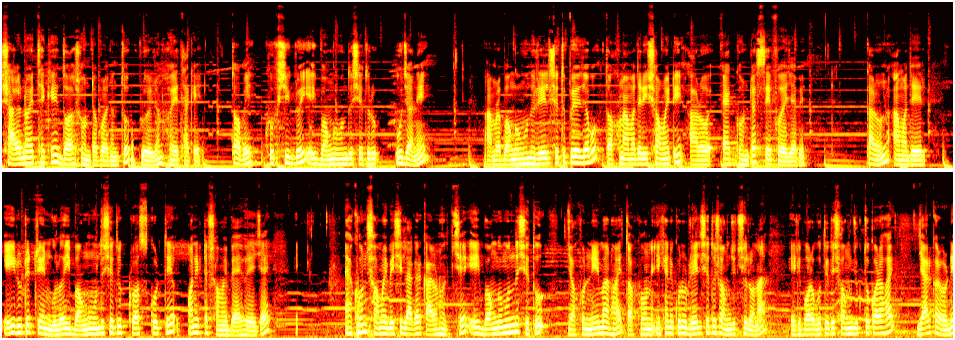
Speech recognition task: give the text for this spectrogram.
সাড়ে নয় থেকে দশ ঘণ্টা পর্যন্ত প্রয়োজন হয়ে থাকে। তবে খুব শীঘ্রই এই বঙ্গবন্ধু সেতুর উজানে আমরা বঙ্গবন্ধু রেল সেতু পেয়ে যাব, তখন আমাদের এই সময়টি আরও এক ঘণ্টা সেফ হয়ে যাবে। কারণ আমাদের এই রুটের ট্রেনগুলো এই বঙ্গবন্ধু সেতু ক্রস করতে অনেকটা সময় ব্যয় হয়ে যায়। এখন সময় বেশি লাগার কারণ হচ্ছে এই বঙ্গবন্ধু সেতু যখন নির্মাণ হয় তখন এখানে কোনো রেল সেতু সংযোগ ছিল না। এটি পরবর্তীতে সংযুক্ত করা হয়। যার কারণে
